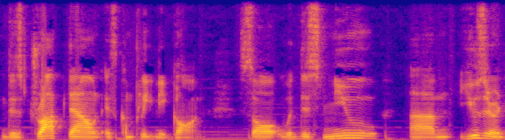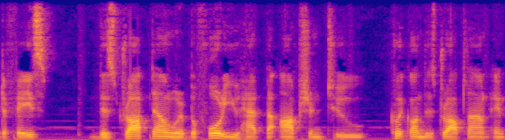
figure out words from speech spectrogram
this drop down is completely gone. So with this new um, user interface, this drop down where before you had the option to click on this drop down and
